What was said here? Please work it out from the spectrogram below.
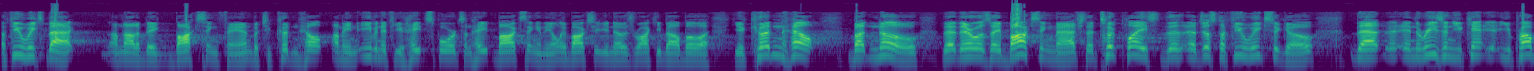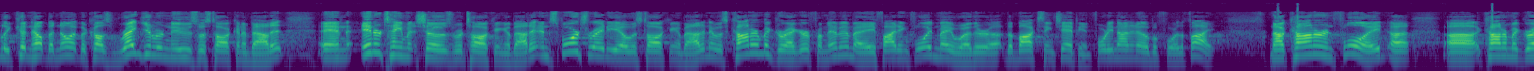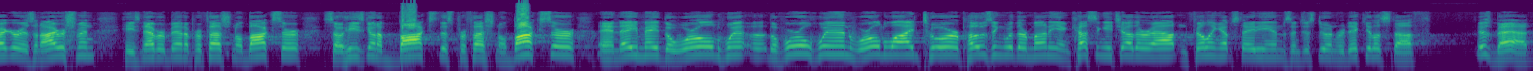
a few weeks back, I'm not a big boxing fan, but you couldn't help. I mean, even if you hate sports and hate boxing, and the only boxer you know is Rocky Balboa, you couldn't help but know that there was a boxing match that took place uh, just a few weeks ago. That, uh, and the reason you can't, you probably couldn't help but know it because regular news was talking about it, and entertainment shows were talking about it, and sports radio was talking about it. And it was Conor McGregor from MMA fighting Floyd Mayweather, uh, the boxing champion, 49 0 before the fight. Now, Conor and Floyd, uh, uh, Conor McGregor is an Irishman. He's never been a professional boxer, so he's going to box this professional boxer. And they made the world uh, the whirlwind worldwide tour, posing with their money and cussing each other out and filling up stadiums and just doing ridiculous stuff. It was bad.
